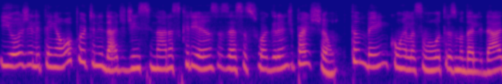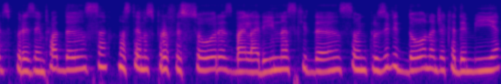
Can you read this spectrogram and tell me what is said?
e hoje ele tem a oportunidade de ensinar às crianças essa sua grande paixão. Também com relação a outras modalidades, por exemplo, a dança, nós temos professoras, bailarinas que dançam, inclusive dona de academia,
